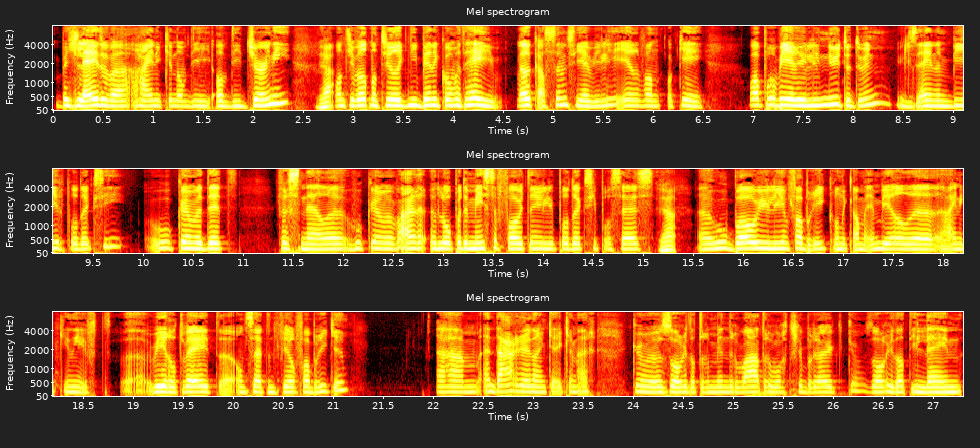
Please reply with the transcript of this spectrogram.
begeleiden we Heineken op die, op die journey. Ja, Want je wilt natuurlijk niet binnenkomen met, hey, welke assumptie hebben jullie? Eerder van, oké, wat proberen jullie nu te doen? Jullie zijn een bierproductie. Hoe kunnen we dit versnellen? Hoe kunnen we, waar lopen de meeste fouten in jullie productieproces? Ja. Eh, hoe bouwen jullie een fabriek? Want ik kan me inbeelden, Heineken heeft eh, wereldwijd eh, ontzettend veel fabrieken. Ehm, en daar dan kijken naar, kunnen we zorgen dat er minder water wordt gebruikt? Kunnen we zorgen dat die lijn,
